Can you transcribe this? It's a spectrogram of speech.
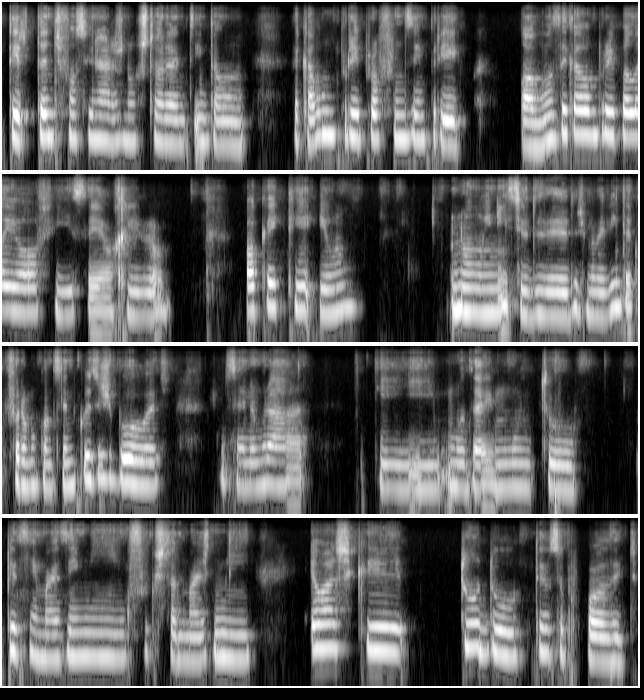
ter tantos funcionários no restaurante, então acabam por ir para o fundo de desemprego. Alguns acabam por ir para layoff e isso é horrível. Ok que eu no início de 2020 foram acontecendo coisas boas, comecei a namorar e mudei muito, pensei mais em mim, fui gostando mais de mim. Eu acho que tudo tem o seu propósito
